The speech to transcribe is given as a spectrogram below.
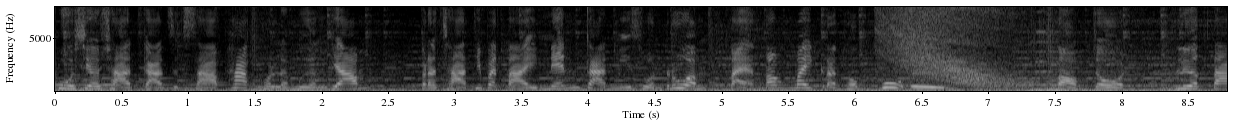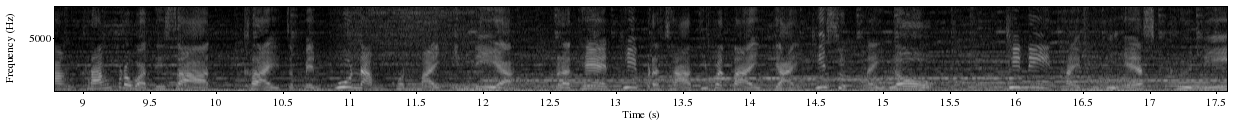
ผู้เชี่ยวชาญการศึกษาภาคพลเมืองย้ำ ประชาธิปไตยเน้นการมีส่วนร่วม แต่ต้องไม่กระทบผู้อื่น ตอบโจทย์ เลือกตั้งครั้งประวัติศาสตร์ ใครจะเป็นผู้นำคนใหม่อินเดีย ประเทศที่ประชาธิปไตยใหญ่ที่สุดในโลก ที่นี่ไทย PBS คืนนี้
